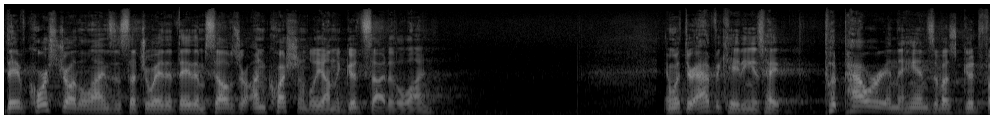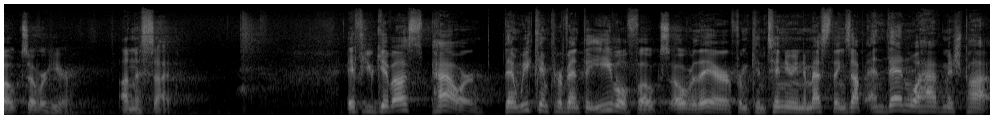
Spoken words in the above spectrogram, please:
They, of course, draw the lines in such a way that they themselves are unquestionably on the good side of the line. And what they're advocating is hey, put power in the hands of us good folks over here on this side. If you give us power, then we can prevent the evil folks over there from continuing to mess things up, and then we'll have mishpat,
